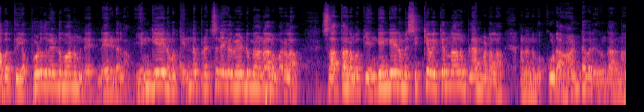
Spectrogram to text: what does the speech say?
ஆபத்து எப்பொழுது வேண்டுமானும் நே நேரிடலாம். எங்கே நமக்கு என்ன பிரச்சனைகள் வேண்டுமானாலும் வரலாம். சாத்தா நமக்கு எங்கெங்கே நம்ம சிக்க வைக்கிறனாலும் பிளான் பண்ணலாம். ஆனால் நம்ம கூட ஆண்டவர் இருந்தார்னா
